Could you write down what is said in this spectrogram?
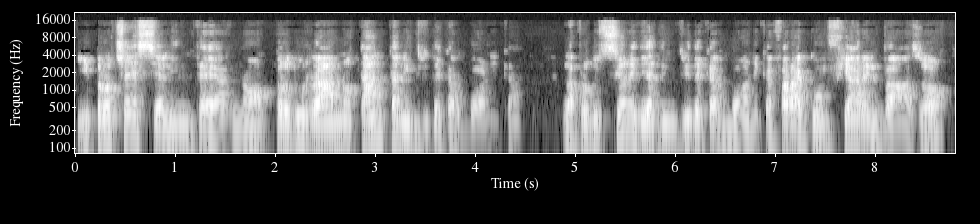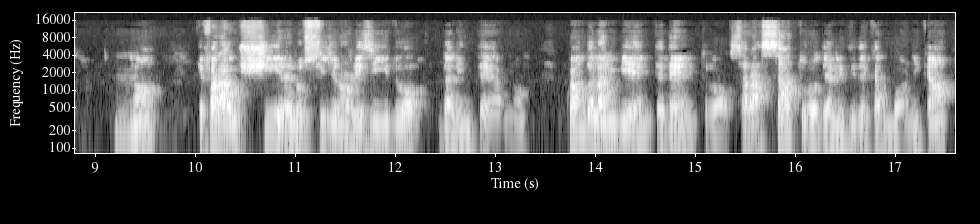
i processi all'interno produrranno tanta anidride carbonica la produzione di anidride carbonica farà gonfiare il vaso mm. no? e farà uscire l'ossigeno residuo dall'interno. Quando l'ambiente dentro sarà saturo di anidride carbonica,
